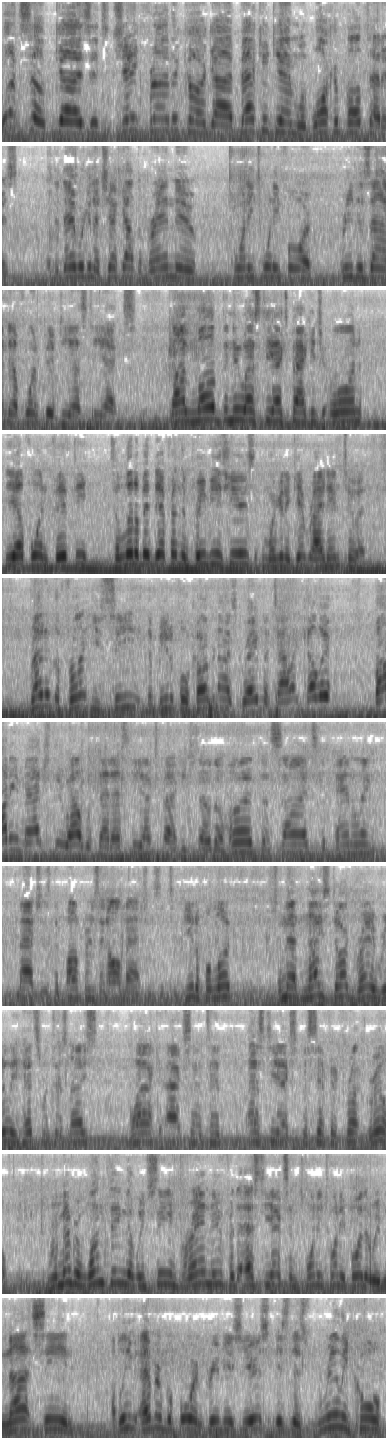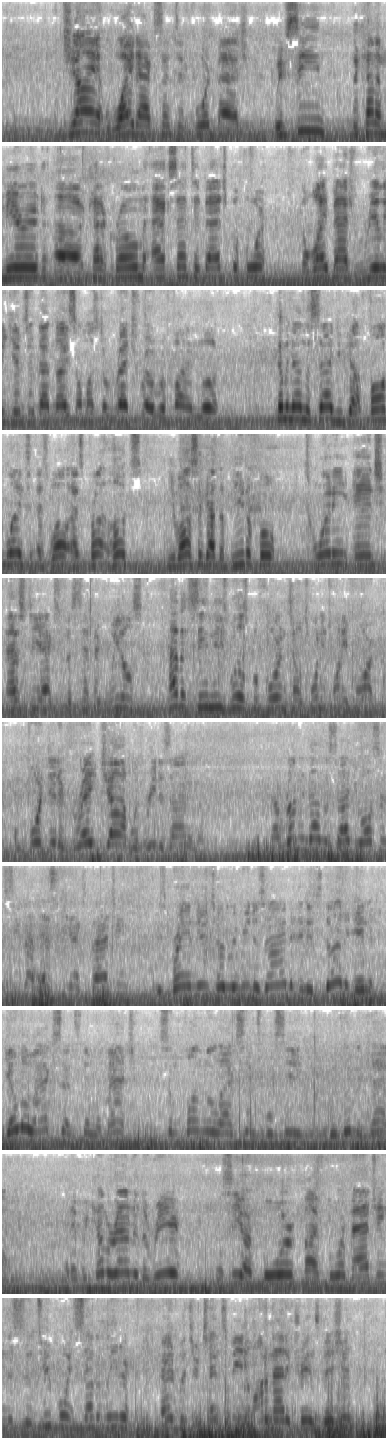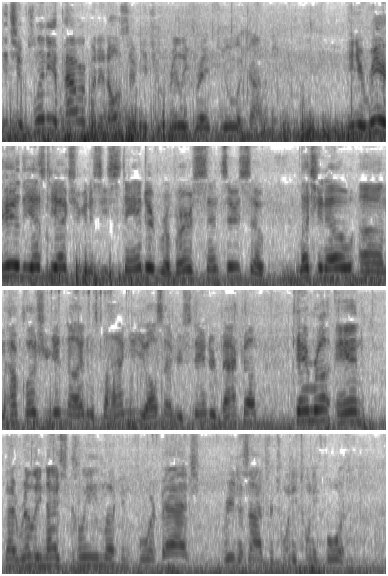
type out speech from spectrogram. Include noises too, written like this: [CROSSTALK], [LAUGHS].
What's up, guys? It's Jake Fry, the car guy, back again with Walker Paul Tedders. And today we're going to check out the brand new 2024 redesigned F-150 STX. Now, I love the new STX package on the F-150. It's a little bit different than previous years, and we're going to get right into it. Right at the front, you see the beautiful carbonized gray metallic color. Body matched throughout with that STX package. So the hood, the sides, the paneling matches, the bumpers, it all matches. It's a beautiful look. And that nice dark gray really hits with this nice black accented STX specific front grille. Remember one thing that we've seen brand new for the STX in 2024 that we've not seen, I believe ever before in previous years, is this really cool giant white accented Ford badge. We've seen the kind of mirrored, uh, kind of chrome accented badge before. The white badge really gives it that nice, almost a retro refined look. Coming down the side, you've got fog lights as well as front hooks. You've also got the beautiful 20 inch STX specific wheels. Haven't seen these wheels before until 2024 and Ford did a great job with redesigning them. Now running down the side, you also see that STX badging is brand new, totally redesigned, and it's done in yellow accents that will match some fun little accents we'll see within the cab. And if we come around to the rear, we'll see our 4x4 badging. This is a 2.7 liter paired with your 10-speed automatic transmission. Gets you plenty of power, but it also gets you really great fuel economy. In your rear here, the STX, you're gonna see standard reverse sensors. So let you know um, how close you're getting to items behind you. You also have your standard backup camera and that really nice clean looking Ford badge redesigned for 2024.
